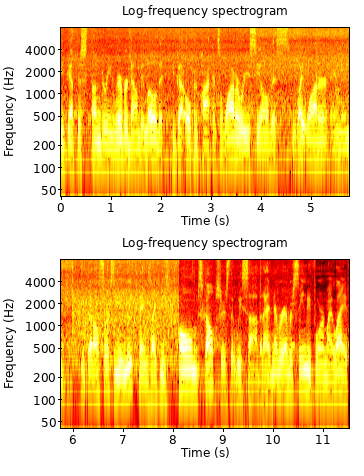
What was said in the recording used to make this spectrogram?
you've got this thundering river down below that you've got open pockets of water where you see all this white water and then you've got all sorts of unique things like these foam sculptures that we saw that I had never ever seen before in my life.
